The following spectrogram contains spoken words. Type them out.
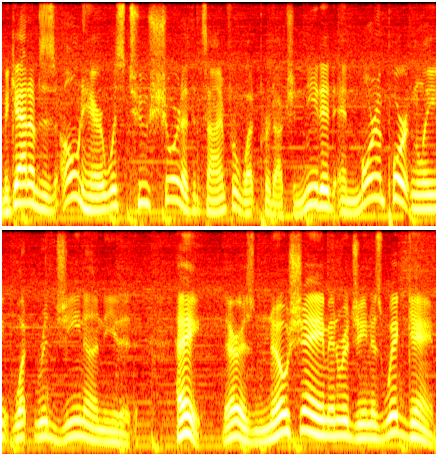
McAdams' own hair was too short at the time for what production needed, and more importantly, what Regina needed. Hey, there is no shame in Regina's wig game.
